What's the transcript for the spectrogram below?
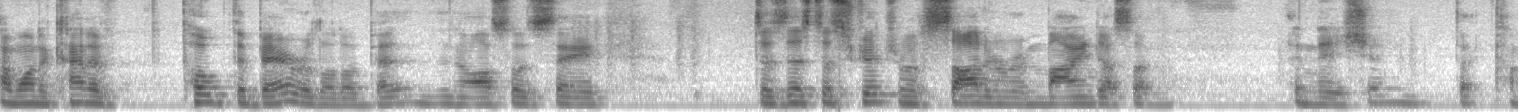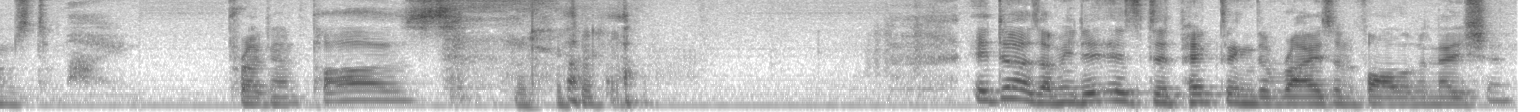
I want to kind of poke the bear a little bit and also say, does this description of Sodom remind us of a nation that comes to mind? Pregnant pause. it does. I mean, it's depicting the rise and fall of a nation,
